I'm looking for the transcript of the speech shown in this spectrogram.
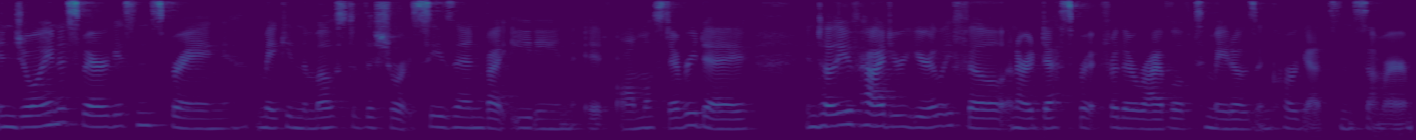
Enjoying asparagus in spring, making the most of the short season by eating it almost every day until you've had your yearly fill and are desperate for the arrival of tomatoes and courgettes in summer,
